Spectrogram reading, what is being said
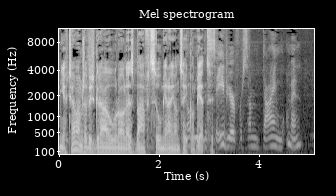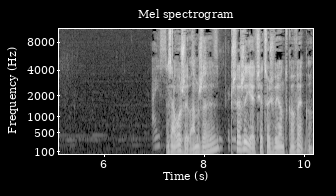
nie chciałam, żebyś grał rolę zbawcy umierającej kobiety. Założyłam, że przeżyjecie coś wyjątkowego.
